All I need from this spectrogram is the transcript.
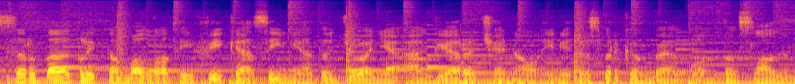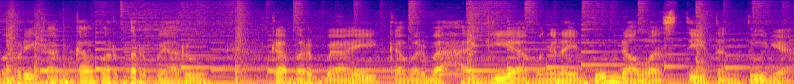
serta klik tombol notifikasinya tujuannya agar channel ini terus berkembang untuk selalu memberikan kabar terbaru, kabar baik, kabar bahagia mengenai Bunda Lesti tentunya.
